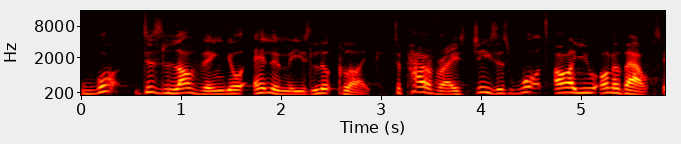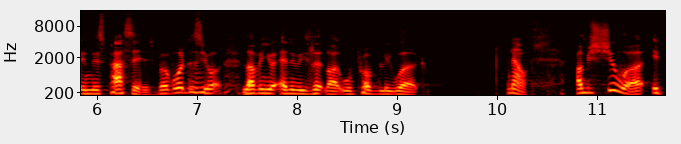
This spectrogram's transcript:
what does loving your enemies look like? To paraphrase, Jesus, what are you on about in this passage? But what does your loving your enemies look like will probably work. Now, I'm sure if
